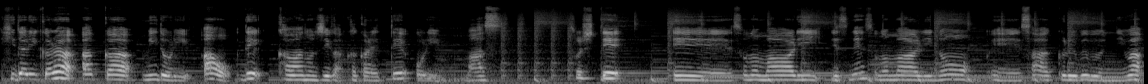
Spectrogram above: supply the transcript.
左から赤、緑、青で川の字が書かれております。そして、えー、その周りですね、その周りの、えー、サークル部分には、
